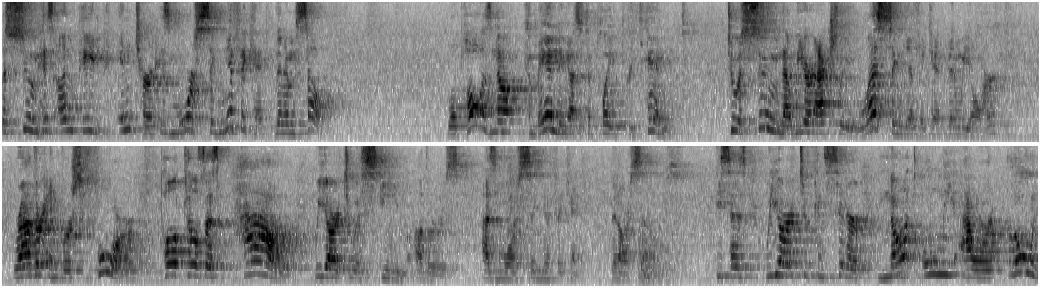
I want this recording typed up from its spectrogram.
assume his unpaid intern is more significant than himself? Well, Paul is not commanding us to play pretend, to assume that we are actually less significant than we are. Rather, in verse 4, Paul tells us how we are to esteem others as more significant than ourselves. He says we are to consider not only our own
